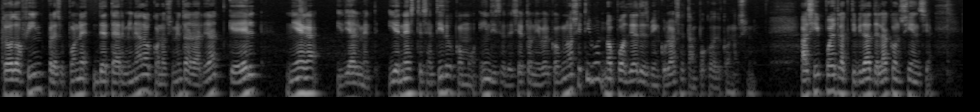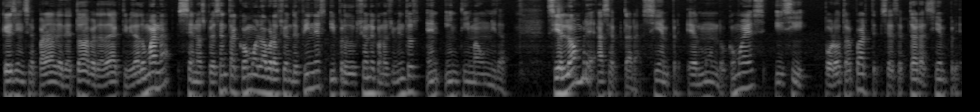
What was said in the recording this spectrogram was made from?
todo fin presupone determinado conocimiento de la realidad que él niega idealmente. Y en este sentido, como índice de cierto nivel cognoscitivo, no podría desvincularse tampoco del conocimiento. Así pues, la actividad de la conciencia, que es inseparable de toda verdadera actividad humana, se nos presenta como elaboración de fines y producción de conocimientos en íntima unidad. Si el hombre aceptara siempre el mundo como es, y si por otra parte, se aceptara siempre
